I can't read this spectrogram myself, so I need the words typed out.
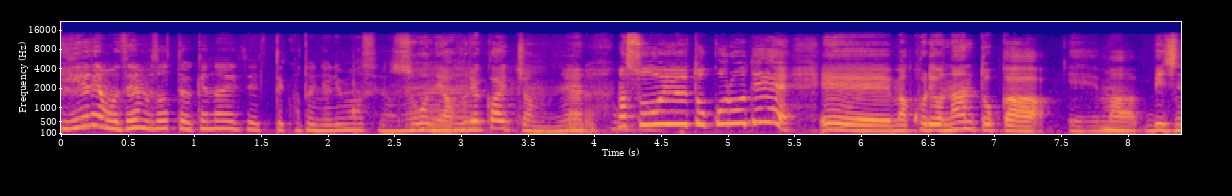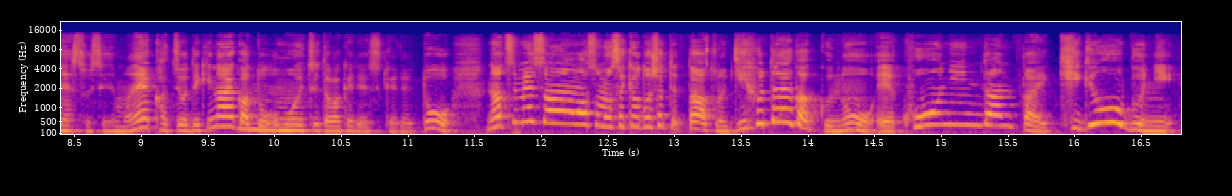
家でも全部取っておけないでってことになりますよね。そうね溢れ返っちゃうもんね。まあ、そういうところで、えーまあ、これをなんとか、えーまあうビジネスとしてもね活用できないかと思いついたわけですけれど、夏目さんはその先ほどおっしゃってたその岐阜大学の、えー公認団体企業部に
